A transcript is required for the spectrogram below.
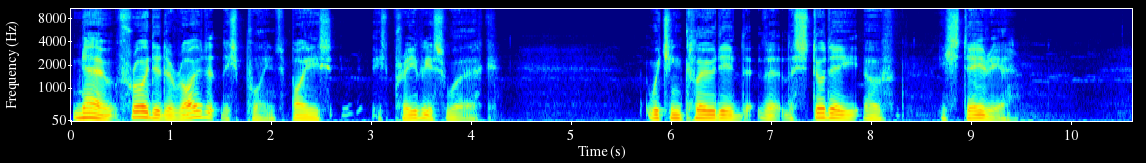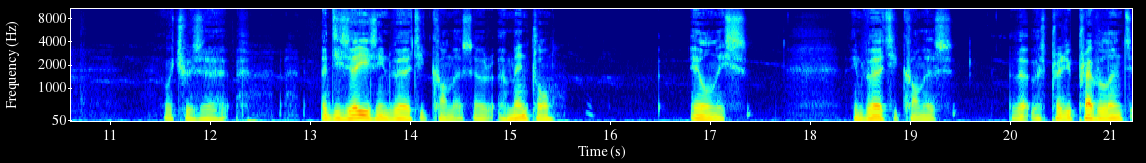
Now, Freud had arrived at this point by his, his previous work which included the, the study of hysteria, which was a, a disease, inverted commas, or a mental illness, inverted commas, that was pretty prevalent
